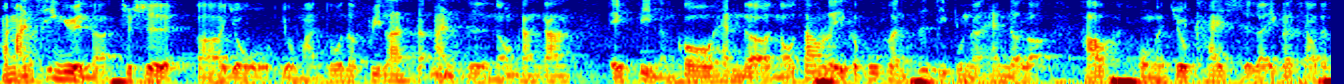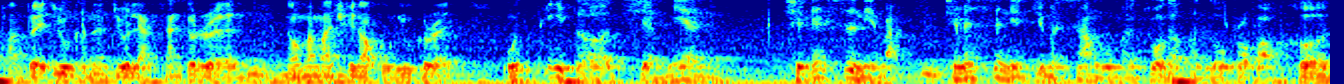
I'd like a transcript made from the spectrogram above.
还蛮幸运的，就是呃有有蛮多的 freelance 的案子，然后刚刚诶自己能够 handle，然后到了一个部分自己不能 handle 了，好，我们就开始了一个小的团队，就可能就两三个人，然后慢慢去到五六个人。我记得前面前面四年吧，前面四年基本上我们做的很 low profile，很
